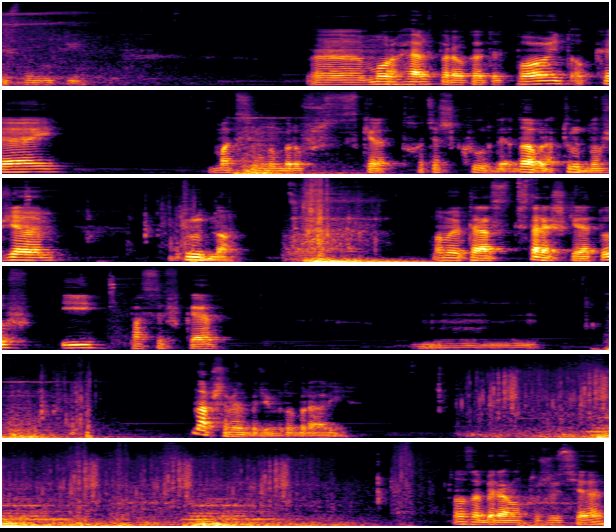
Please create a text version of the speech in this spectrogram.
jestem głupi. E, more health per allocated point, ok. Maksimum number of szkielet, chociaż kurde, dobra, trudno, wziąłem. Trudno. Mamy teraz czterech szkieletów i pasywkę. Mm. Na przemian będziemy to brali. No, zabieram to życie.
